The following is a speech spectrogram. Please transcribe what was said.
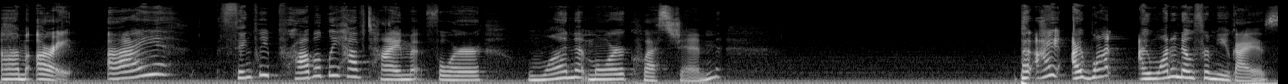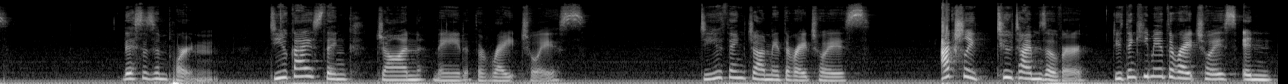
Um, all right. I think we probably have time for one more question. But I, I want I want to know from you guys. This is important. Do you guys think John made the right choice? Do you think John made the right choice? Actually, two times over. Do you think he made the right choice in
